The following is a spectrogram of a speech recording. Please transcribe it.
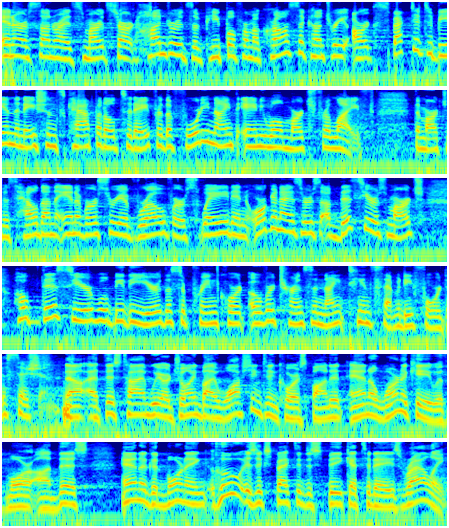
In our Sunrise Smart Start, hundreds of people from across the country are expected to be in the nation's capital today for the 49th annual March for Life. The march is held on the anniversary of Roe v. Wade, and organizers of this year's march hope this year will be the year the Supreme Court overturns the 1974 decision. Now, at this time, we are joined by Washington correspondent Anna Wiernicki with more on this. Anna, good morning. Who is expected to speak at today's rally?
